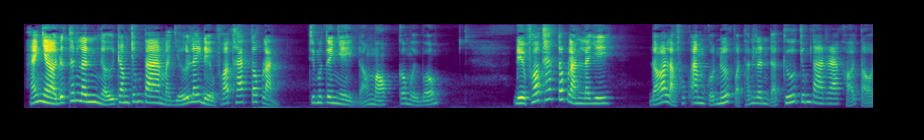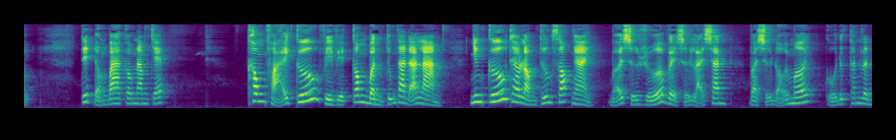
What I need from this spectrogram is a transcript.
hãy nhờ Đức Thánh Linh ngự trong chúng ta mà giữ lấy điều phó thác tốt lành. Timothy nhì đoạn 1 câu 14 Điều phó thác tốt lành là gì? Đó là phúc âm của nước và Thánh Linh đã cứu chúng ta ra khỏi tội. Tiết đoạn 3 câu 5 chép Không phải cứu vì việc công bình chúng ta đã làm, nhưng cứu theo lòng thương xót Ngài bởi sự rửa về sự lại sanh và sự đổi mới của Đức Thánh Linh.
